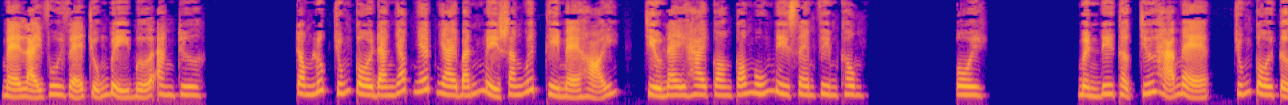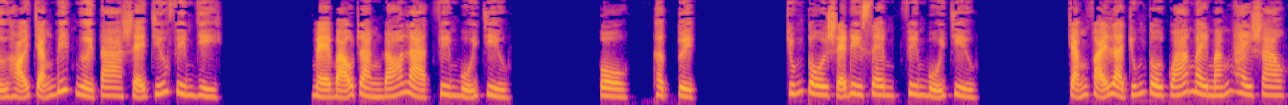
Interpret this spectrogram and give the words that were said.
mẹ lại vui vẻ chuẩn bị bữa ăn trưa. Trong lúc chúng tôi đang nhấp nhép nhai bánh mì sandwich thì mẹ hỏi, chiều nay hai con có muốn đi xem phim không? Ôi! Mình đi thật chứ hả mẹ, chúng tôi tự hỏi chẳng biết người ta sẽ chiếu phim gì. Mẹ bảo rằng đó là phim buổi chiều. Ồ, thật tuyệt. Chúng tôi sẽ đi xem phim buổi chiều. Chẳng phải là chúng tôi quá may mắn hay sao?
